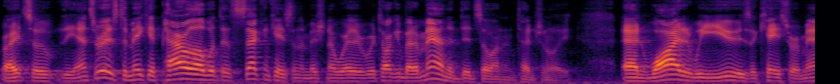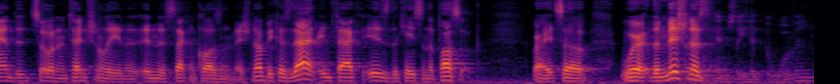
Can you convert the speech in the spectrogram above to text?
right? So the answer is to make it parallel with the second case in the Mishnah where we're talking about a man that did so unintentionally. And why did we use a case where a man did so unintentionally in the, in the second clause in the Mishnah? Because that, in fact, is the case in the pasuk, right? So where the Mishnah intentionally hit the woman.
